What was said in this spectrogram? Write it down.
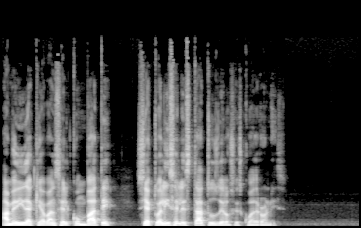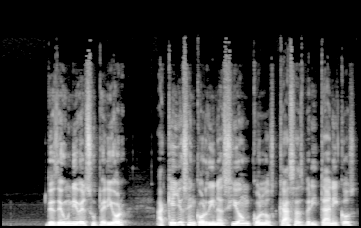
A medida que avanza el combate, se actualiza el estatus de los escuadrones. Desde un nivel superior, aquellos en coordinación con los cazas británicos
